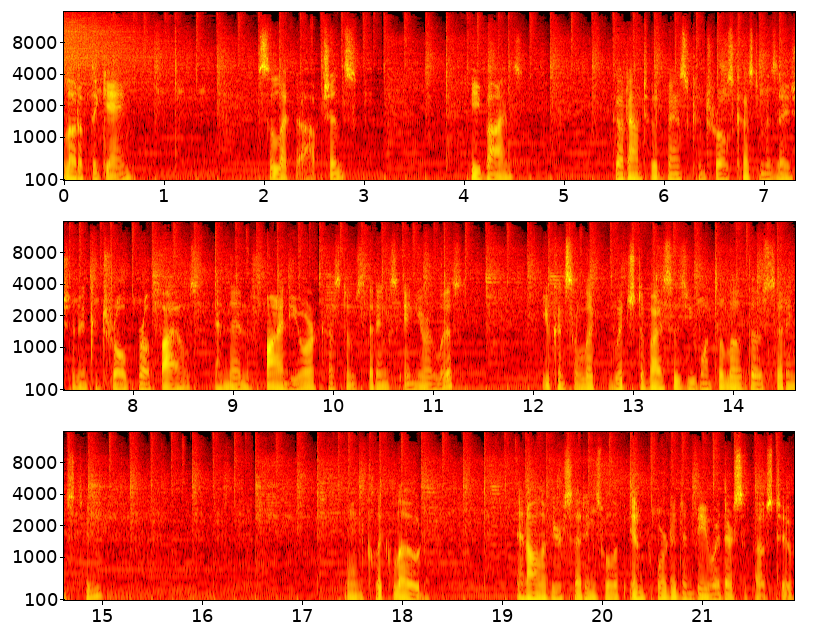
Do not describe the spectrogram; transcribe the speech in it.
load up the game, select Options, Keybinds, go down to Advanced Controls Customization and Control Profiles, and then find your custom settings in your list. You can select which devices you want to load those settings to, and click Load, and all of your settings will have imported and be where they're supposed to.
